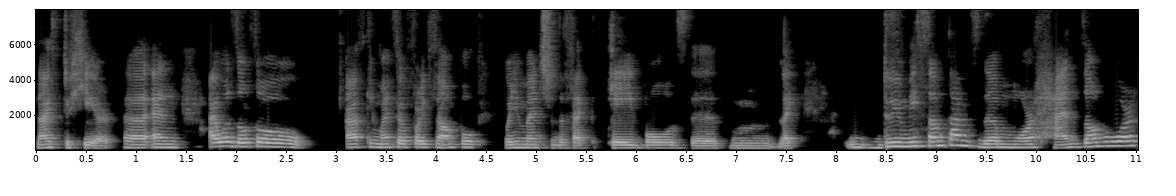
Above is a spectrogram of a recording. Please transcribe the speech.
nice to hear. Uh, and I was also asking myself, for example, when you mentioned the fact that cables, the mm, like do you miss sometimes the more hands-on work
